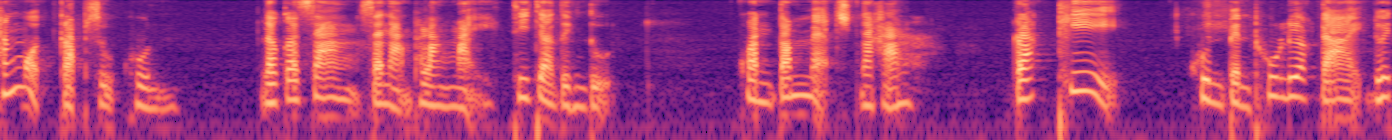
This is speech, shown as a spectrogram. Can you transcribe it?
ทั้งหมดกลับสู่คุณ แล้วก็สร้างสนามพลังใหม่ที่จะดึงดูดควอนตัมแมทช์นะคะ รักที่คุณเป็นผู้เลือกได้ด้วย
